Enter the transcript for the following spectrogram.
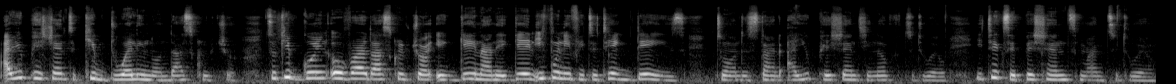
Are you patient to keep dwelling on that scripture? To keep going over that scripture again and again even if it will take days to understand. Are you patient enough to dwell? It takes a patient man to dwell.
